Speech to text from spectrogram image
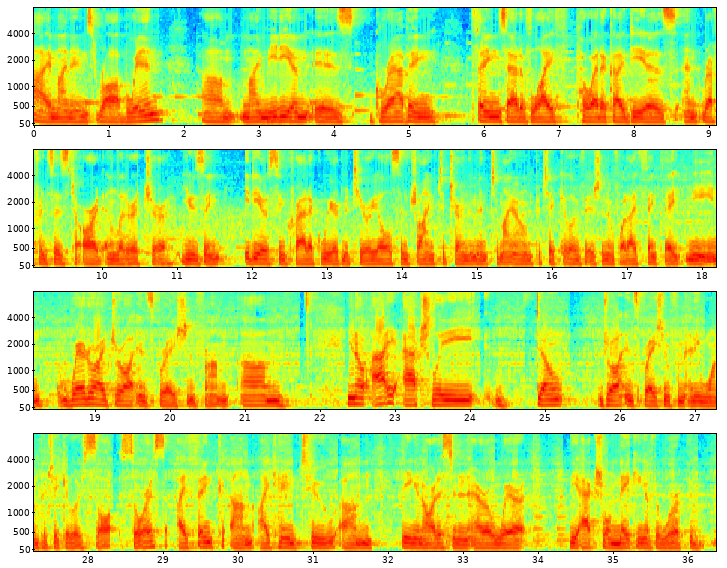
Hi, my name's Rob Wynne. Um, my medium is grabbing things out of life, poetic ideas, and references to art and literature using idiosyncratic weird materials and trying to turn them into my own particular vision of what I think they mean. Where do I draw inspiration from? Um, you know, I actually don't draw inspiration from any one particular so source. I think um, I came to um, being an artist in an era where the actual making of the work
